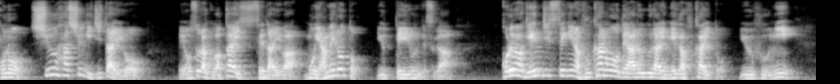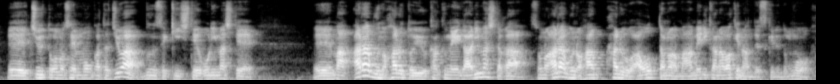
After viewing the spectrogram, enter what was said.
この宗派主義自体を、えおそらく若い世代はもうやめろと言っているんですがこれは現実的な不可能であるぐらい根が深いというふうに、中東の専門家たちは分析しておりまして、えーまあ、アラブの春という革命がありましたが、そのアラブの春を煽ったのはまあアメリカなわけなんですけれども、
